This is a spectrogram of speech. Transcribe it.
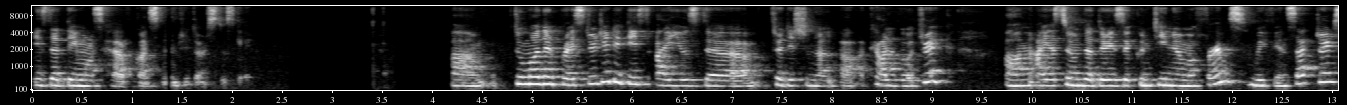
is that they must have constant returns to scale. Um, to model price rigidities, I use the traditional Calvo trick, um, I assume that there is a continuum of firms within sectors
